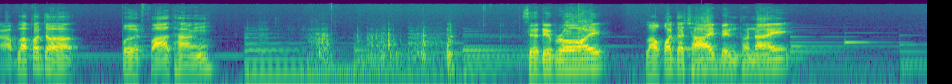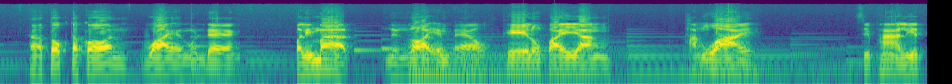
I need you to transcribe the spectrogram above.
ครับ เราก็จะเปิดฝาถัง เสร็จเรียบร้อย เราก็จะใช้ bentoniteตกตะกอนไวน์องุ่นแดง ปริมาตร 100 ml เทลงไปยังถังไวน์15 ลิตร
